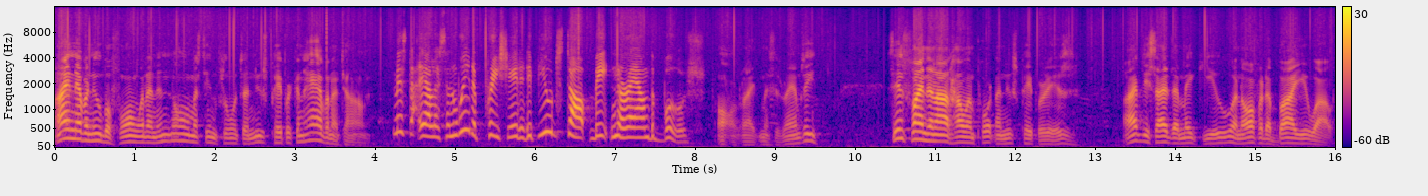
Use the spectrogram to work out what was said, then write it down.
I never knew before what an enormous influence a newspaper can have in a town. Mr. Ellison, we'd appreciate it if you'd stop beating around the bush. All right, Mrs. Ramsey. Since finding out how important a newspaper is, I've decided to make you an offer to buy you out.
